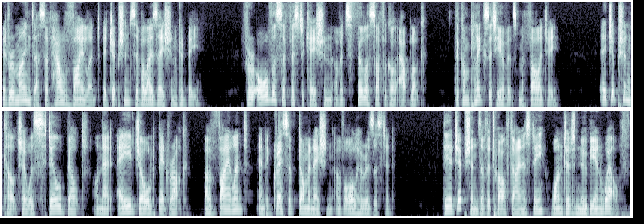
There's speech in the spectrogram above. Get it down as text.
it reminds us of how violent Egyptian civilization could be. For all the sophistication of its philosophical outlook, the complexity of its mythology, Egyptian culture was still built on that age old bedrock of violent and aggressive domination of all who resisted. The Egyptians of the 12th dynasty wanted Nubian wealth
